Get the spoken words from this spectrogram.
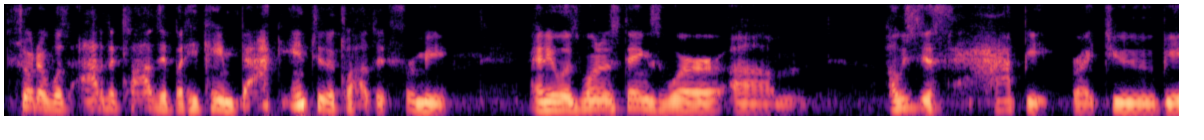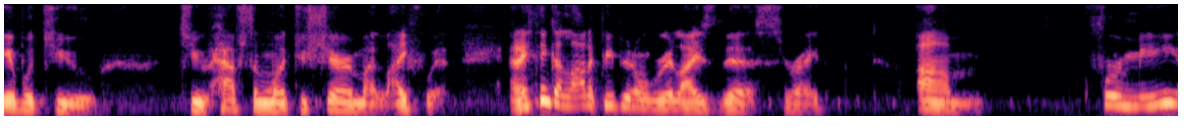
sort of was out of the closet but he came back into the closet for me and it was one of those things where um, I was just happy, right, to be able to to have someone to share my life with. And I think a lot of people don't realize this, right? Um, for me,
